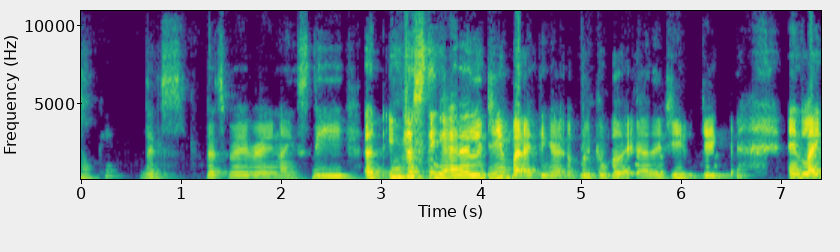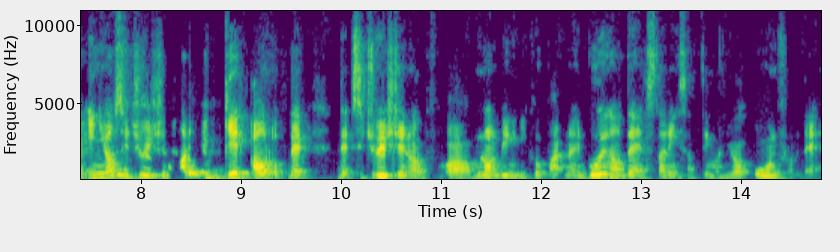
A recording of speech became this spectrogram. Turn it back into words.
Okay, that's that's very very nice. The uh, interesting analogy, but I think an applicable analogy. Okay, and like in your situation, how did you get out of that that situation of um, not being an equal partner and going out there and starting something on your own from there?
